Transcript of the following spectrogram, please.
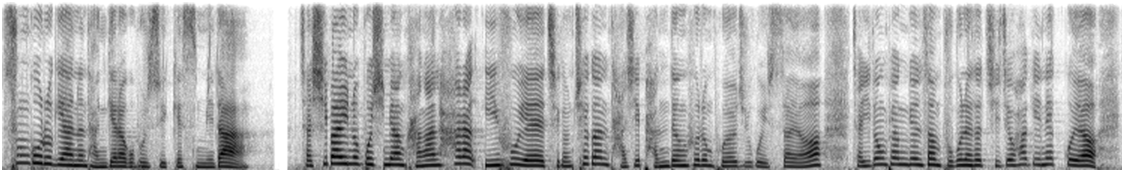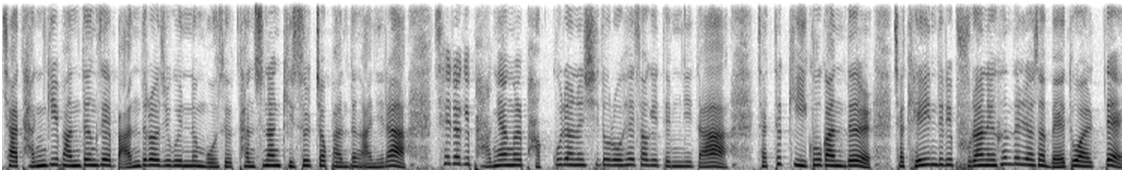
숨고르게 하는 단계라고 볼 수 있겠습니다. 자, 시바이누 보시면 강한 하락 이후에 지금 최근 다시 반등 흐름 보여주고 있어요. 자, 이동평균선 부근에서 지지 확인했고요. 자, 단기 반등세 만들어지고 있는 모습, 단순한 기술적 반등 아니라 세력이 방향을 바꾸려는 시도로 해석이 됩니다. 자, 특히 이 구간들, 자, 개인들이 불안에 흔들려서 매도할 때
